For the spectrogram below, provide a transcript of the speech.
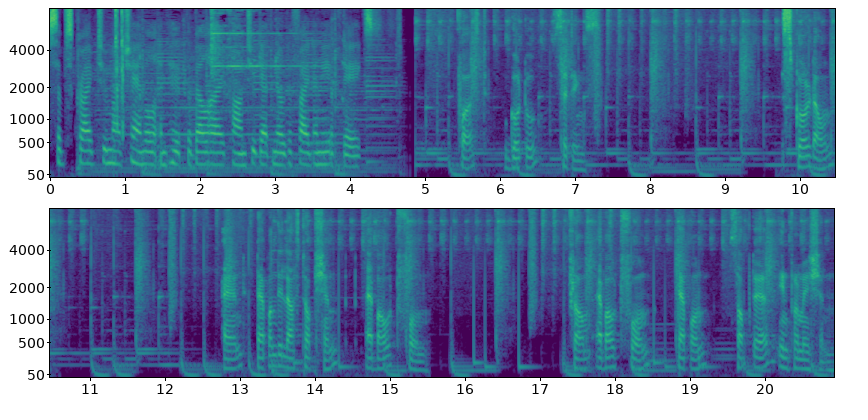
Subscribe to my channel and hit the bell icon to get notified any updates. First, go to Settings. Scroll down and tap on the last option About Phone. From About Phone, tap on Software Information.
